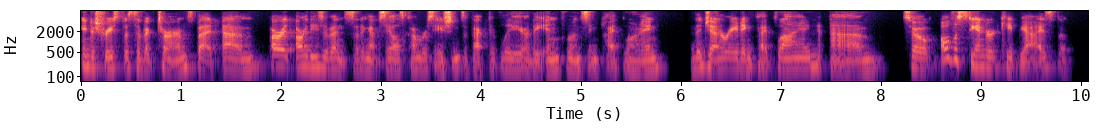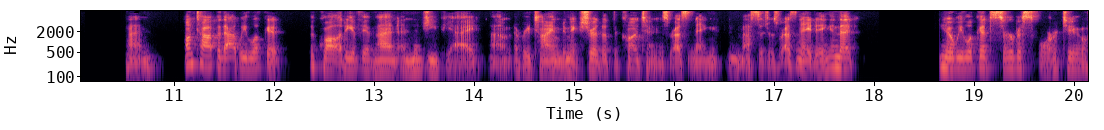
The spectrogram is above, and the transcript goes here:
industry specific terms, but um, are, are these events setting up sales conversations effectively? Are they influencing pipeline? Are they generating pipeline? Um, so all the standard KPIs, but um, on top of that, we look at the quality of the event and the GPA um, every time to make sure that the content is resonating and the message is resonating and that you know we look at service score too.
